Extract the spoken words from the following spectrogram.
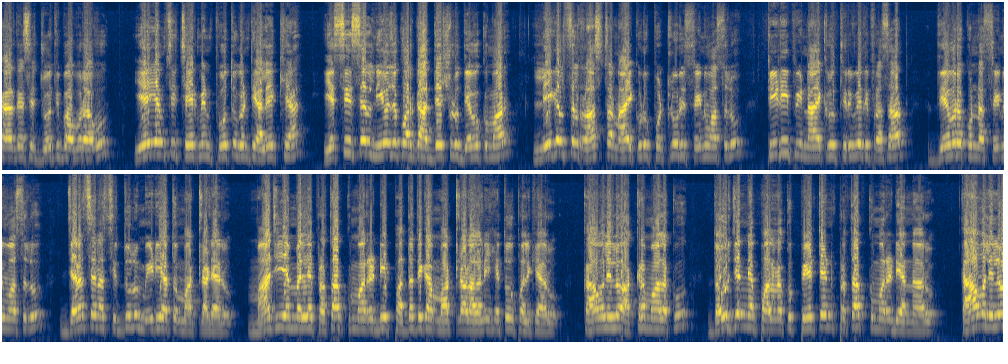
కార్యదర్శి Jyothibaburao AMC chairman Pothuganti Alekhya SC cell నియోజకవర్గ అధ్యక్షుడు దేవకుమార్ లీగల్ సెల్ రాష్ట్ర నాయకుడు పొట్లూరి శ్రీనివాసులు టీడీపీ నాయకులు తిరువేది ప్రసాద్ దేవరకొండ శ్రీనివాసులు జనసేన సిద్ధులు మీడియాతో మాట్లాడారు. మాజీ ఎమ్మెల్యే ప్రతాప్ కుమార్ రెడ్డి పద్ధతిగా మాట్లాడాలని హితవు పలికారు. కావలిలో అక్రమాలకు దౌర్జన్య పాలనకు పేటెంట్ ప్రతాప్ కుమార్ రెడ్డి అన్నారు. కావలిలో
